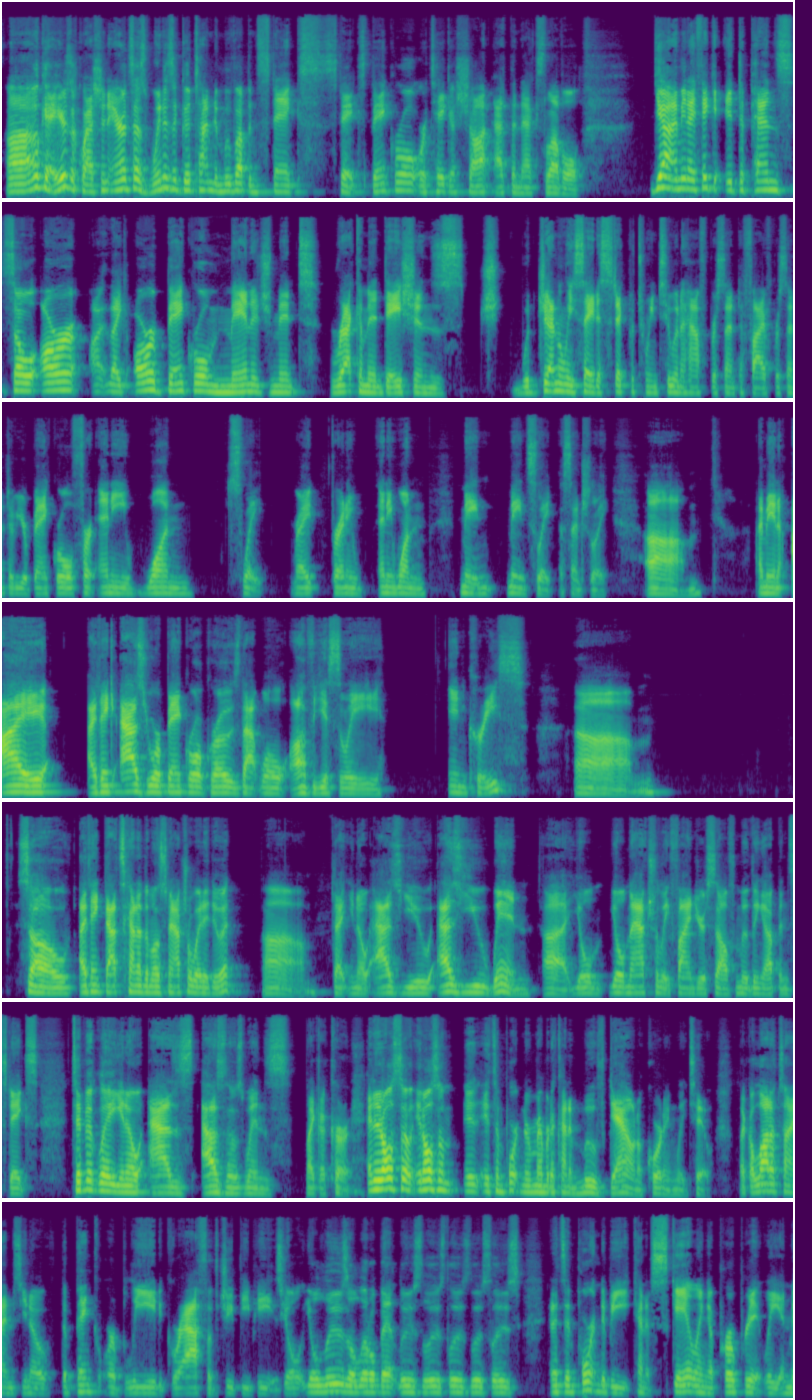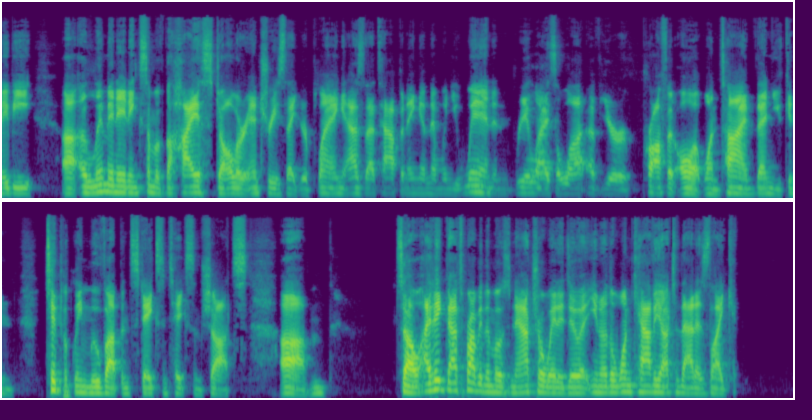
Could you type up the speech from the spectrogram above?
uh, okay, here's a question. Aaron says, "When is a good time to move up in stakes, stakes, bankroll, or take a shot at the next level?" Yeah, I mean, I think it depends. So our uh, like our bankroll management recommendations would generally say to stick between two and a half percent to five percent of your bankroll for any one slate, right? For any any one main main slate, essentially. Um, I mean, I I think as your bankroll grows, that will obviously increase. Um, so I think that's kind of the most natural way to do it. Um, that you know as you as you win uh, you'll you'll naturally find yourself moving up in stakes. Typically you know as as those wins like occur. And it also it also it, it's important to remember to kind of move down accordingly too. Like a lot of times you know the pink or bleed graph of gpps you'll you'll lose a little bit lose lose lose lose lose. And it's important to be kind of scaling appropriately and maybe uh, eliminating some of the highest dollar entries that you're playing as that's happening. And then when you win and realize a lot of your profit all at one time then you can typically move up in stakes and take some shots. Um, so I think that's probably the most natural way to do it. You know, the one caveat to that is like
